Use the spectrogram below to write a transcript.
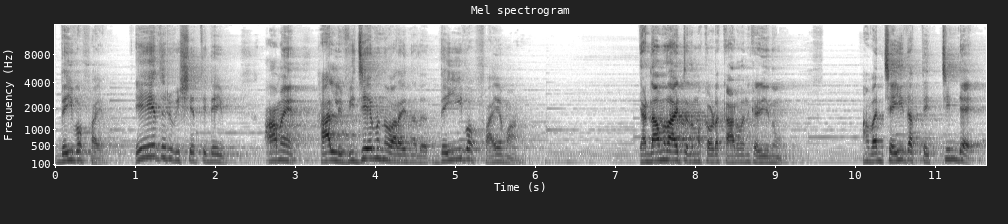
ദൈവഭയം. ഏതൊരു വിഷയത്തിന്റെയും ആമേൻ ഹാൽ വിജയം എന്ന് പറയുന്നത് ദൈവഭയമാണ്. രണ്ടാമതായിട്ട് നമുക്കവിടെ കാണുവാൻ കഴിയുന്നു അവൻ ചെയ്ത തെറ്റിന്റെ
